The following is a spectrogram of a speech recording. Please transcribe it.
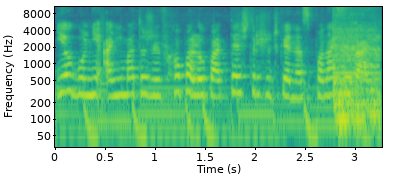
i ogólnie animatorzy w Hopalupa też troszeczkę nas ponagrywali.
